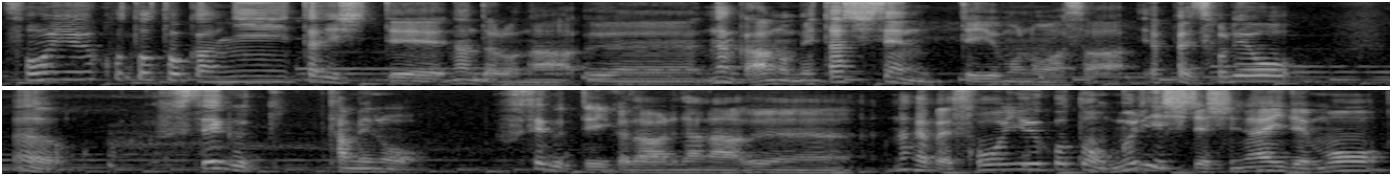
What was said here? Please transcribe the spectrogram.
そういうこととかに対してなんだろうなうーんなんかあのメタ視線っていうものはさやっぱりそれを防ぐための防ぐって言い方はあれだな。うん。なんかやっぱりそういうことを無理してしないでも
